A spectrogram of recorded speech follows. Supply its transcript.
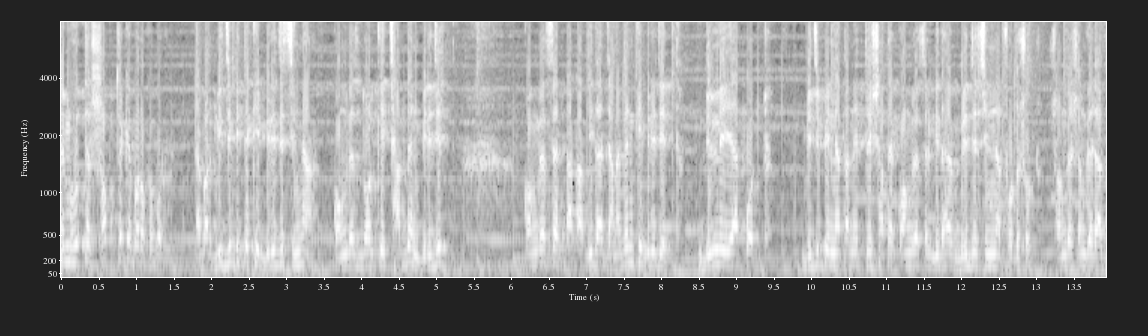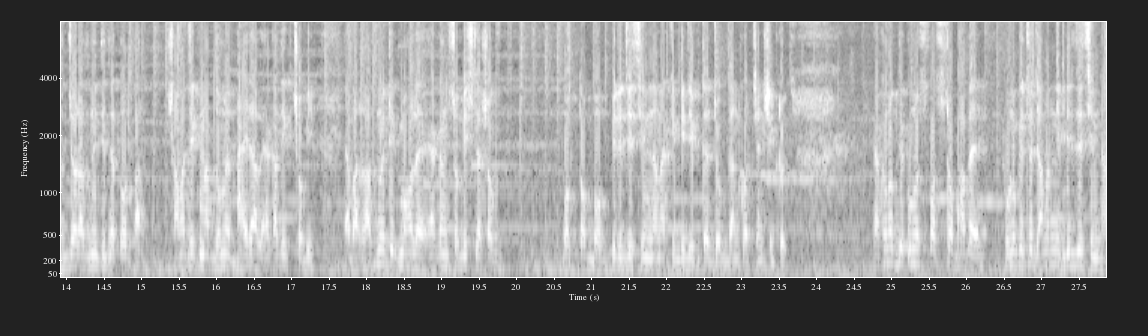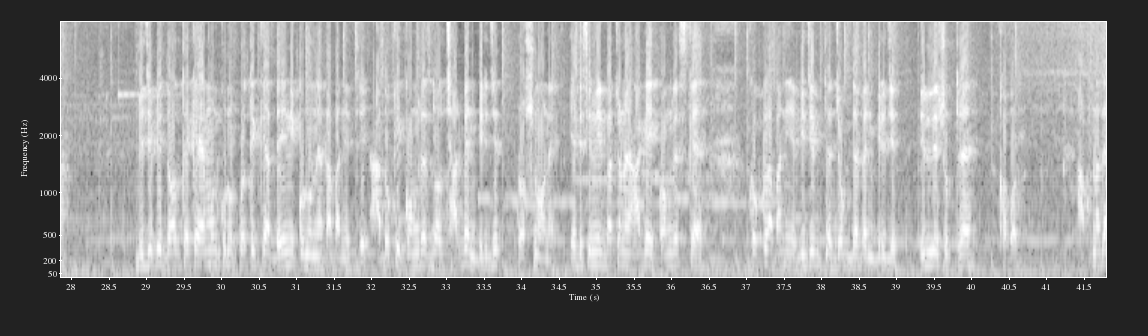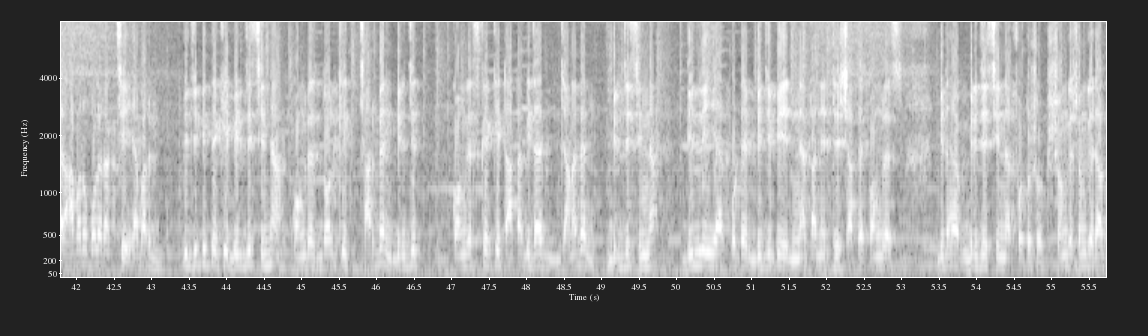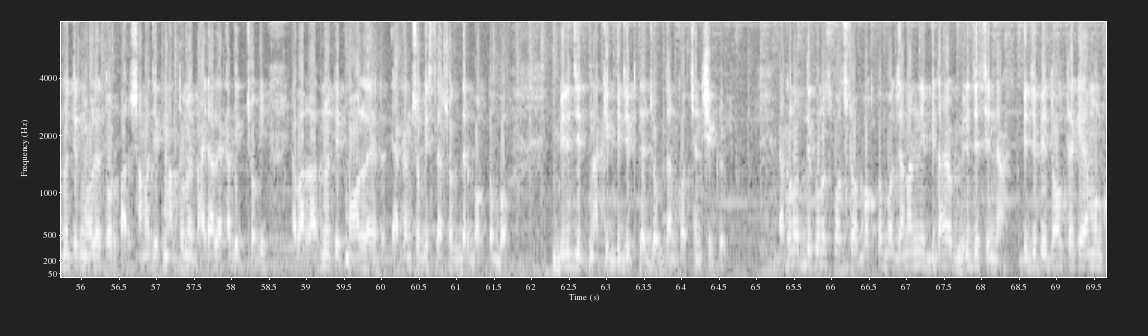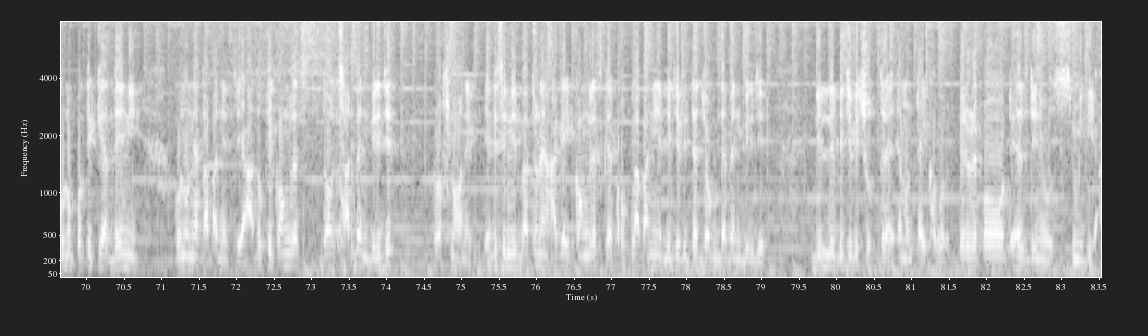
এই মুহূর্তের সব থেকে বড় খবর, এবার বিজেপিতে কি বিরিজিৎ সিনহা কংগ্রেস দল কি ছাড়বেন বিরিজিৎ? কংগ্রেসের টাকা বিদায় জানাবেন কি বিরিজিৎ? দিল্লি এয়ারপোর্ট, বিজেপি নেতা নেত্রীর সাথে কংগ্রেসের বিধায়ক ব্রিজেশ সিনহার ফটোশুট, সঙ্গে সঙ্গে রাজ্য রাজনীতিতে তোলপাড় সামাজিক মাধ্যমে ভাইরাল একাধিক ছবি, এবার রাজনৈতিক মহলে একাংশ বিশ্লেষক বক্তব্য, বিরিজিৎ সিনহা নাকি বিজেপিতে যোগদান করছেন শীঘ্রই। এখন অব্দি কোনো স্পষ্টভাবে কোনো কিছু জানাননি বিরজিৎ সিনহা। বিজেপি দল থেকে এমন কোনো প্রতিক্রিয়া দেয়নি কোনো নেতা বা নেত্রী। আদৌ কি কংগ্রেস দল ছাড়বেন? বিরজিৎ, প্রশ্ন অনেক। এডিসি নির্বাচনের আগে কংগ্রেসকে খোকলা বানিয়ে বিজেপিতে যোগ দেবেন বিরজিৎ। দিল্লি সূত্রে খবর। আপনাদের আবারও বলে রাখছি, এবার বিজেপিতে কি বিরজিৎ সিনহা? কংগ্রেস দল কি ছাড়বেন বিরজিৎ? কংগ্রেসকে কি টাটা বিদায় জানাবেন বিরজিৎ সিনহা? দিল্লি এয়ারপোর্টে বিজেপি নেতা নেত্রীর সাথে কংগ্রেস বিধায়ক বিরজিৎ সিনহার ফটোশুট। সঙ্গে সঙ্গে রাজনৈতিক মহলে তোরপার সামাজিক মাধ্যমে ভাইরাল একাধিক ছবি, এবার রাজনৈতিক মহলের একাংশ বিশ্লেষকদের বক্তব্য। বিরজিৎ নাকি বিজেপিতে যোগদান করছেন শীঘ্রই। এখন অবধি কোনো স্পষ্ট বক্তব্য জানাননি বিধায়ক বিরজিৎ সিনহা। বিজেপি দল থেকে এমন কোনো প্রতিক্রিয়া দেয়নি কোনো নেতা বা নেত্রী। আদৌ কি কংগ্রেস দল ছাড়বেন বিরজিৎ? প্রশ্ন অনেক। এডিসি নির্বাচনে আগেই কংগ্রেসকে খোকলা বানিয়ে বিজেপিতে যোগ দেবেন বিরজিৎ। দিল্লি বিজেপি সূত্রে এমনটাই খবর bureau report SD news media.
